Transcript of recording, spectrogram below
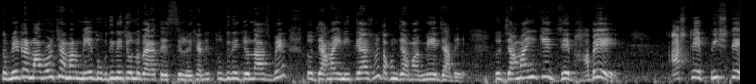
তো মেয়েটার মা বলছে, আমার মেয়ে দুদিনের জন্য বেড়াতে এসেছিল এখানে, দুদিনের জন্য আসবে, তো জামাই নিতে আসবে, তখন জামা, মেয়ে যাবে। তো জামাইকে যেভাবে আষ্টে পিষ্টে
